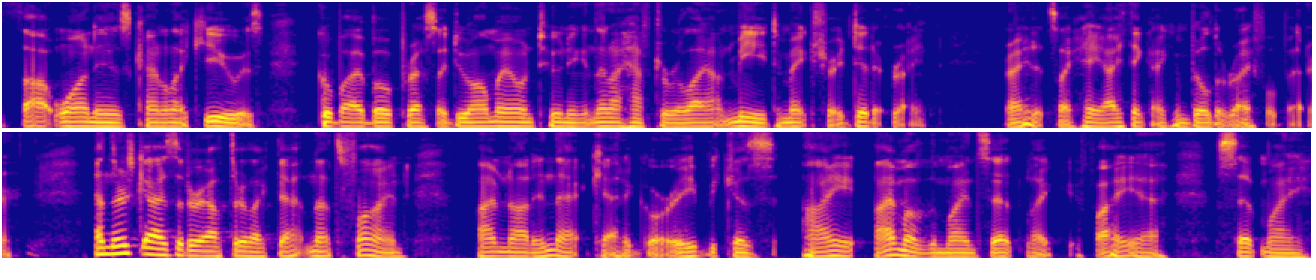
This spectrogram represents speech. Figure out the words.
Thought one is kind of like you is go buy a bow press. I do all my own tuning and then I have to rely on me to make sure I did it right. Right? It's like, hey, I think I can build a rifle better. And there's guys that are out there like that and that's fine. I'm not in that category because I I'm of the mindset like if I uh, set my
